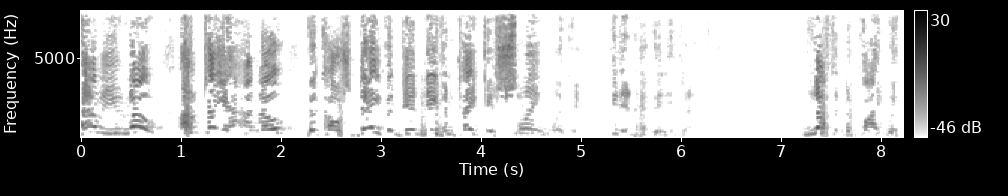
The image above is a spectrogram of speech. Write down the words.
How do you know? I'll tell you how I know. Because David didn't even take his sling with him. He didn't have him. Nothing to fight with.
